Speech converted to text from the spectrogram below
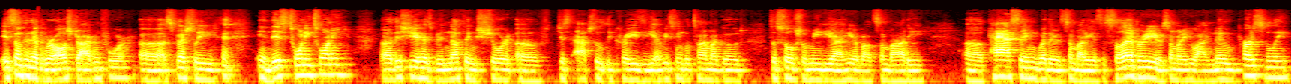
is something that we're all striving for, uh, especially in this 2020. Uh, this year has been nothing short of just absolutely crazy. Every single time I go to social media, I hear about somebody uh, passing, whether it's somebody as a celebrity or somebody who I know personally.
